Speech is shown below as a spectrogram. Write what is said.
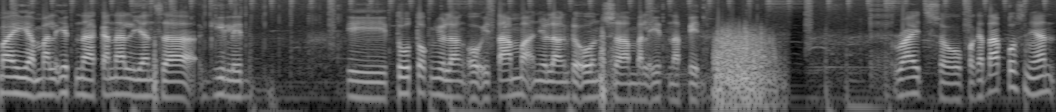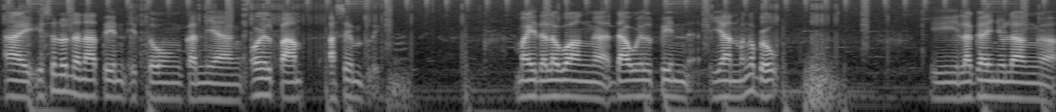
may uh, maliit na kanal yan sa gilid. Itutok nyo lang o itama nyo lang doon sa maliit na pin. Right so pagkatapos nyan ay isunod na natin itong kanyang oil pump assembly. May dalawang uh, dowel pin yan mga bro. Ilagay nyo lang uh,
